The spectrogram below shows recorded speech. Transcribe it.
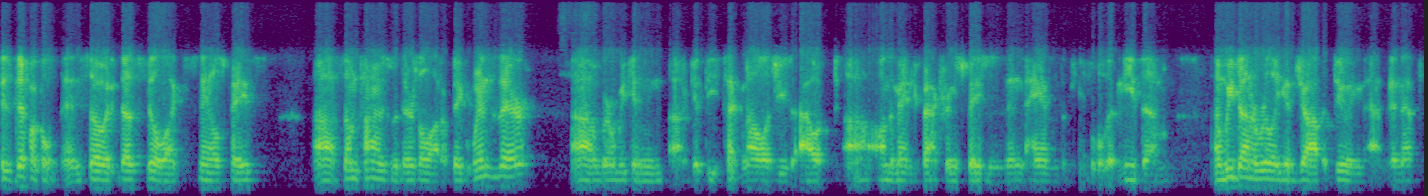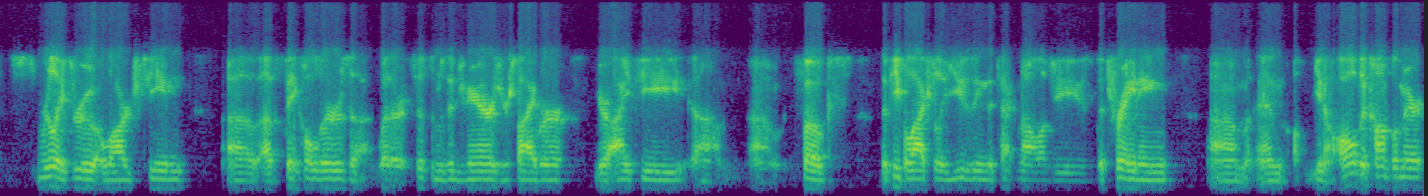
is difficult. And so it does feel like snail's pace uh, sometimes, but there's a lot of big wins there. Uh, where we can uh, get these technologies out uh, on the manufacturing spaces in the hands of the people that need them. And we've done a really good job at doing that. And that's really through a large team of stakeholders, whether it's systems engineers, your cyber, your IT um, um, folks, the people actually using the technologies, the training, um, and you know all the complementary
